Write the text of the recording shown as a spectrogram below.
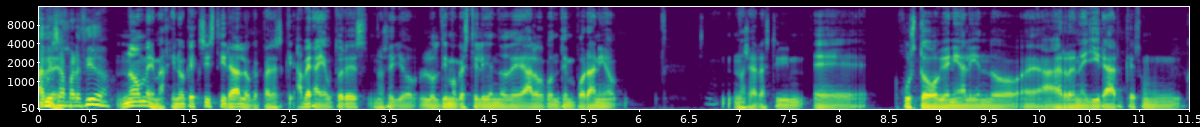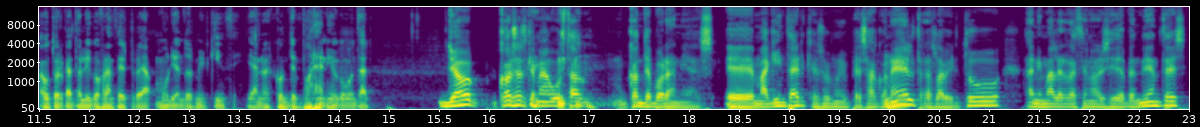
¿Ha desaparecido? No, me imagino que existirá. Lo que pasa es que, a ver, hay autores, no sé yo, lo último que estoy leyendo de algo contemporáneo, no sé, ahora estoy, eh, justo venía leyendo eh, a René Girard, que es un autor católico francés, pero ya murió en 2015, ya no es contemporáneo como tal. Yo, cosas que me han gustado contemporáneas. Eh, McIntyre, que soy muy pesado con él, Tras la virtud, Animales racionales y dependientes.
